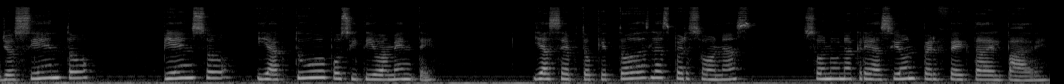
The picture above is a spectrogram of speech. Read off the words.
Yo siento, pienso y actúo positivamente y acepto que todas las personas son una creación perfecta del Padre.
